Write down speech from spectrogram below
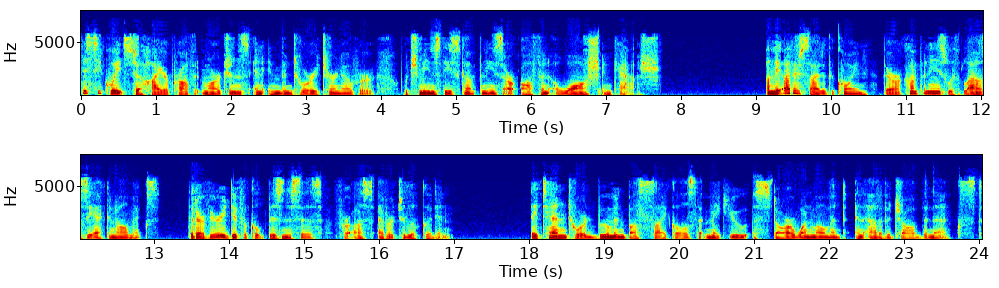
This equates to higher profit margins and inventory turnover, which means these companies are often awash in cash. On the other side of the coin, there are companies with lousy economics that are very difficult businesses for us ever to look good in. They tend toward boom and bust cycles that make you a star one moment and out of a job the next.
